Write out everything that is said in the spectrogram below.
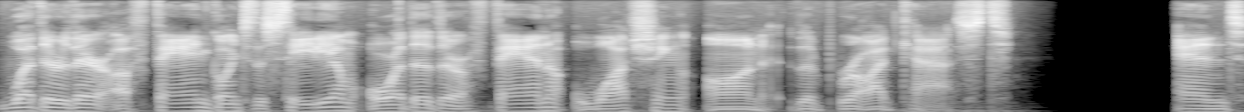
whether they're a fan going to the stadium or whether they're a fan watching on the broadcast. And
